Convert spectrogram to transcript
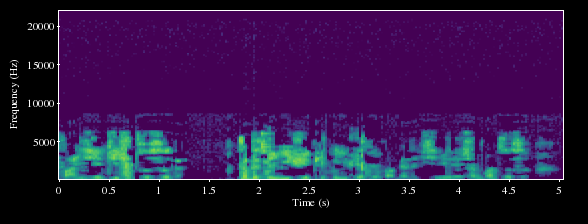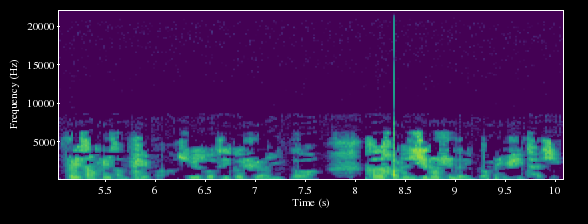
乏一些基础知识的，特别是医学、皮肤医学这方面的一些相关知识，非常非常缺乏。所以说这个需要一个很好的系统性的一个培训才行。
